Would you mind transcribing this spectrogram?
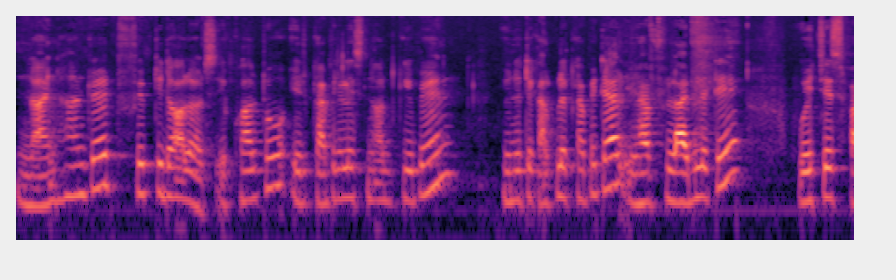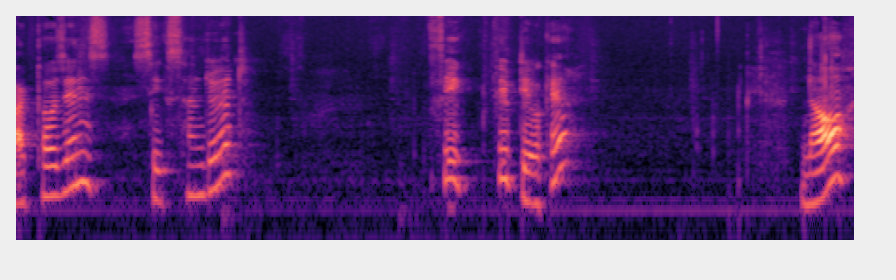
nine hundred fifty dollars equal to your capital is not given. You need to calculate capital. You have liability which is five thousand six hundred fifty okay? Now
